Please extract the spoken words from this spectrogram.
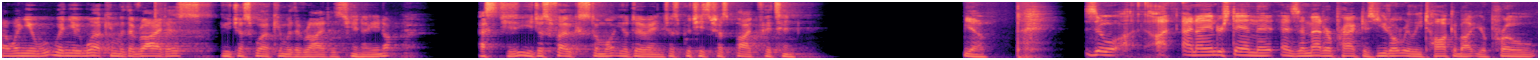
but when you when you're working with the riders, you're just working with the riders. You know, you're not you're just focused on what you're doing, just which is just bike fitting. Yeah. So, I, and I understand that as a matter of practice, you don't really talk about your pro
